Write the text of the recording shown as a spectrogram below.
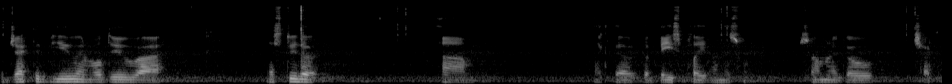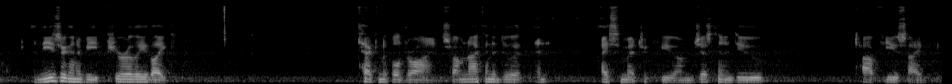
projected view, and we'll do, uh, let's do the, um, like the, the base plate on this one. So I'm going to go check mark. And these are going to be purely like technical drawings. So I'm not going to do an isometric view. I'm just going to do top view, side view.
